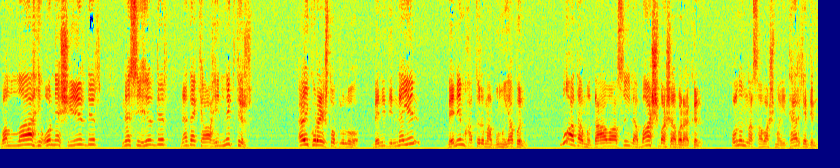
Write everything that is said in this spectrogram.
Vallahi o ne şiirdir, ne sihirdir, ne de kahinliktir. Ey Kureyş topluluğu beni dinleyin, benim hatırıma bunu yapın. Bu adamı davasıyla baş başa bırakın. Onunla savaşmayı terk edin.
